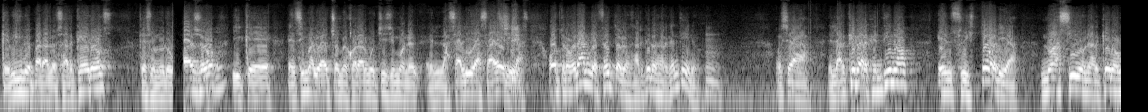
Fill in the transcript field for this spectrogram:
que vive para los arqueros, que es un uruguayo y que encima lo ha hecho mejorar muchísimo en, las salidas aéreas. Otro gran defecto de los arqueros argentinos. Mm. O sea, el arquero argentino en su historia no ha sido un arquero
